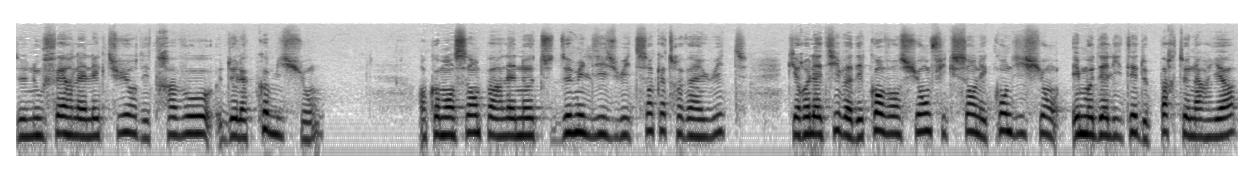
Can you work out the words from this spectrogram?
de nous faire la lecture des travaux de la commission, en commençant par la note 2018-188 qui est relative à des conventions fixant les conditions et modalités de partenariat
